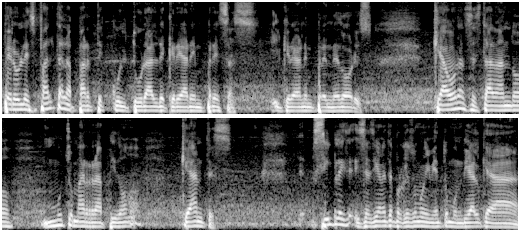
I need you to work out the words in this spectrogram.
Pero les falta la parte cultural de crear empresas y crear emprendedores que ahora se está dando mucho más rápido que antes. Simple y sencillamente porque es un movimiento mundial que, ha,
